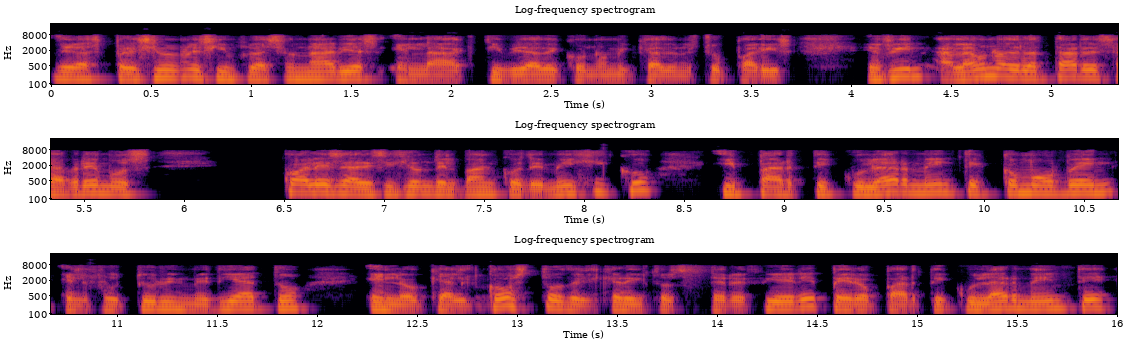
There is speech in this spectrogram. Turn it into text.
de las presiones inflacionarias en la actividad económica de nuestro país. En fin, a la una de la tarde sabremos cuál es la decisión del Banco de México y particularmente cómo ven el futuro inmediato en lo que al costo del crédito se refiere, pero particularmente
